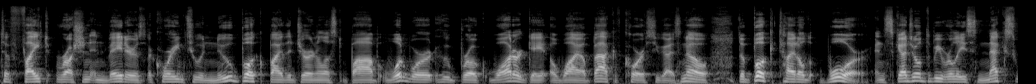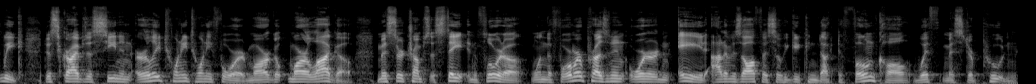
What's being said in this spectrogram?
to fight Russian invaders, according to a new book by the journalist Bob Woodward, who broke Watergate a while back. Of course, you guys know. The book, titled War and scheduled to be released next week, describes a scene in early 2024 at Mar- Mar-a-Lago, Mr. Trump's estate in Florida, when the former president ordered an aide out of his office so he could conduct a phone call with Mr. Putin.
